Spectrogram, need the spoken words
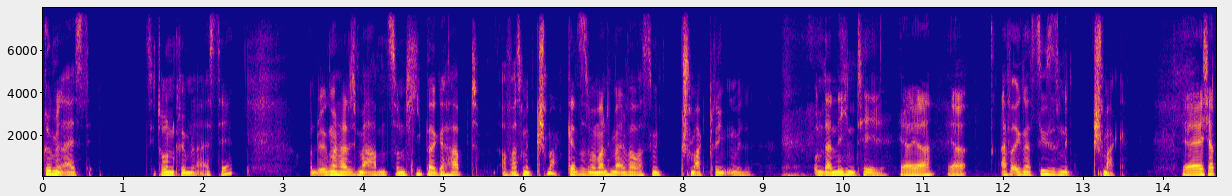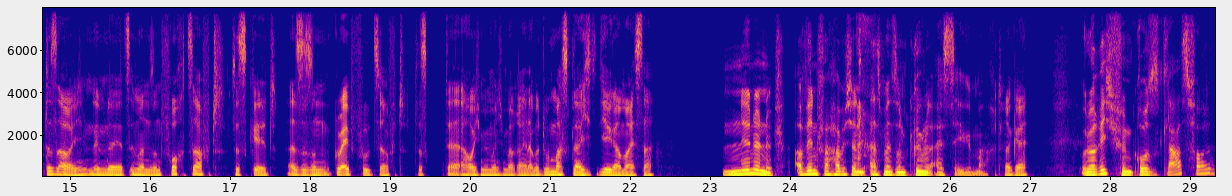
Krümeleistee. Zitronenkrümel-Eistee. Und irgendwann hatte ich mal abends so einen Hieper gehabt auf was mit Geschmack. Kennst du es, wenn man manchmal einfach was mit Geschmack trinken will? Und dann nicht einen Tee. Ja, ja, ja. Einfach irgendwas Süßes mit Geschmack. Ja, ja, ich habe das auch. Ich nehme da jetzt immer so einen Fruchtsaft, das geht. Also so einen Grapefruitsaft, das, da haue ich mir manchmal rein. Aber du machst gleich Jägermeister. Nö, nö, nö. Auf jeden Fall habe ich dann erstmal so einen Krümeleistee gemacht. Okay. Oder richtig schön großes Glas voll.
